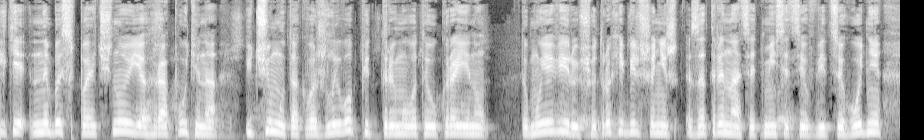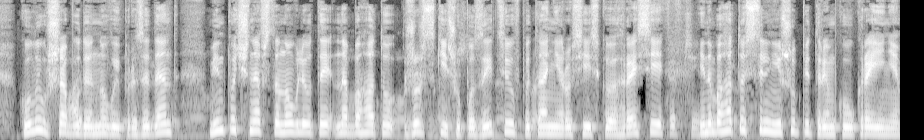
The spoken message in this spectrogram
наскільки небезпечною є гра Путіна і чому так важливо підтримувати Україну. Тому я вірю, що трохи більше ніж за 13 місяців від сьогодні, коли у США буде новий президент, він почне встановлювати набагато жорсткішу позицію в питанні російської агресії і набагато сильнішу підтримку Україні.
